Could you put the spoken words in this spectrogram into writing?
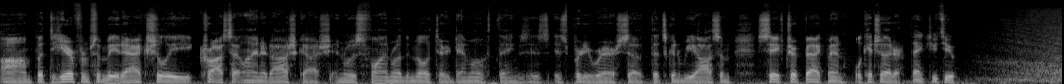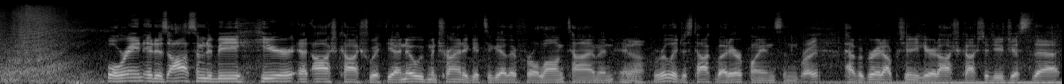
Um, but to hear from somebody that actually crossed that line at Oshkosh and was flying one of the military demo things is, is pretty rare. So that's going to be awesome. Safe trip back, man. We'll catch you later. Thanks, you too. Well, Rain, it is awesome to be here at Oshkosh with you. I know we've been trying to get together for a long time and, and Yeah. really just talk about airplanes and Right. have a great opportunity here at Oshkosh to do just that.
